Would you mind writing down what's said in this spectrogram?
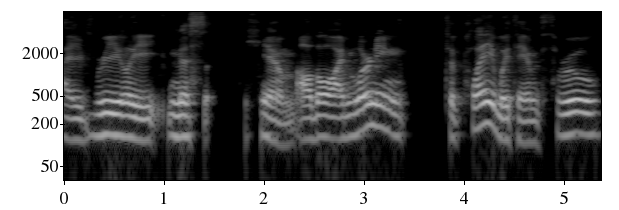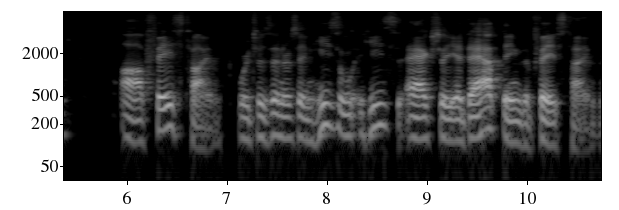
I really miss him. Although I'm learning to play with him through uh, FaceTime, which is interesting. He's he's actually adapting to FaceTime.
